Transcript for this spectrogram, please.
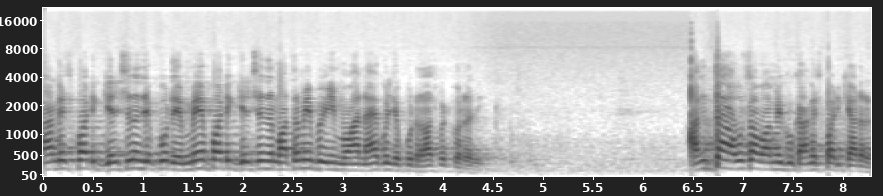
కాంగ్రెస్ పార్టీ గెలిచిందని చెప్పుకోరు ఎంఏఎం పార్టీ గెలిచిందని మాత్రమే మా నాయకులు చెప్పుకుంటారు రాసిపెట్టుకోరు అది. అంత అవసరమా మీకు కాంగ్రెస్ పార్టీ క్యాడర్?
